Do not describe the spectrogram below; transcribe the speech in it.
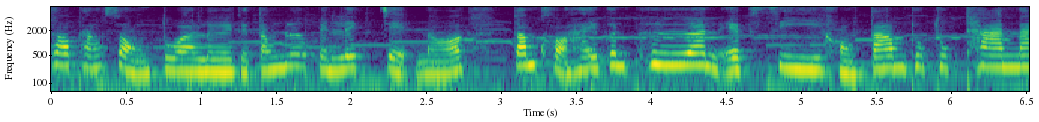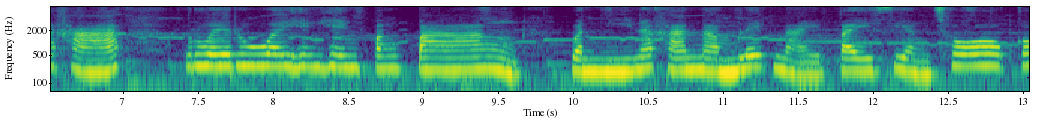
ชอบทั้ง 2 ตัวเลย แต่ตั้มเลือกเป็นเลข 7 เนาะตั้มขอให้เพื่อนๆ FC ของตั้มทุกๆทท่านนะคะ รวยรวยๆเฮงเฮงปังปังๆวันนี้นะคะนำเลขไหนไปเสี่ยงโชคก็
